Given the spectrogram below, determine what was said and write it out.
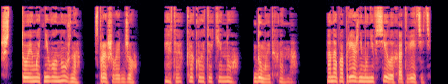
«Что им от него нужно?» — спрашивает Джо. «Это какое-то кино», — думает Ханна. Она по-прежнему не в силах ответить,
